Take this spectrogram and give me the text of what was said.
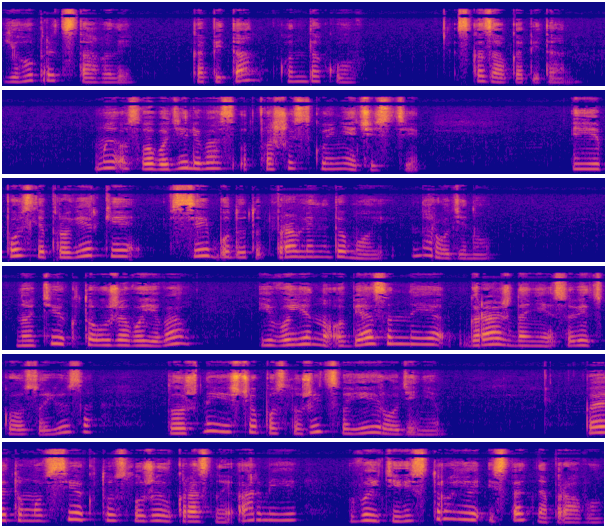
Його представили капітан Кондаков. Сказав капітан, ми освободили вас від фашистської нечисті, и после проверки все будут отправлены домой, на родину. Но те, кто уже воевал, и военно обязанные граждане Советского Союза должны еще послужить своей родине. Поэтому все, кто служил в Красной Армии, выйти из строя и стать направо.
